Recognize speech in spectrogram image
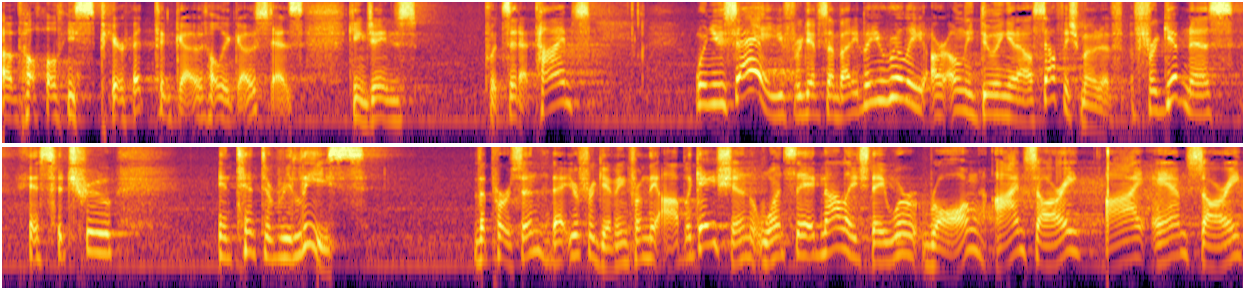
of the Holy Spirit, the Holy Ghost, as King James puts it at times. When you say you forgive somebody, but you really are only doing it out of selfish motive, forgiveness is a true intent to release the person that you're forgiving from the obligation once they acknowledge they were wrong. I'm sorry. I am sorry.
